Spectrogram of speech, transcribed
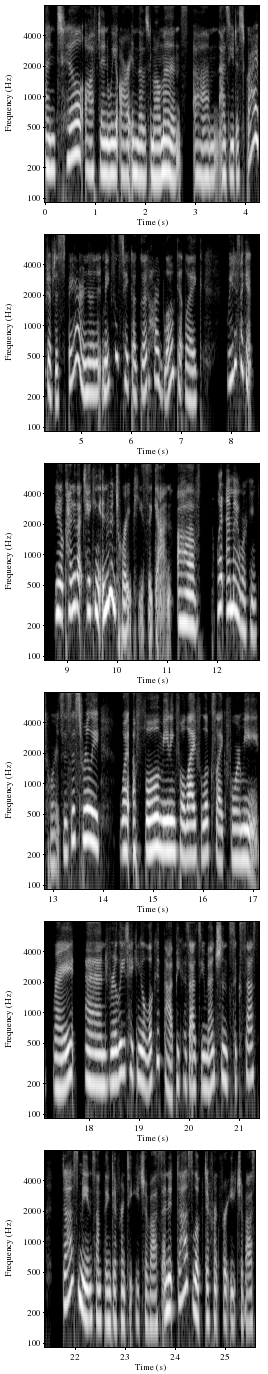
until often we are in those moments um, as you described of despair and then it makes us take a good hard look at like wait a second you know kind of that taking inventory piece again of what am i working towards? Is this really what a full, meaningful life looks like for me, right? And really taking a look at that because, as you mentioned, success does mean something different to each of us and it does look different for each of us.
